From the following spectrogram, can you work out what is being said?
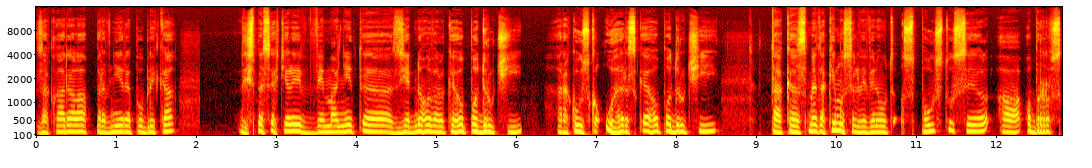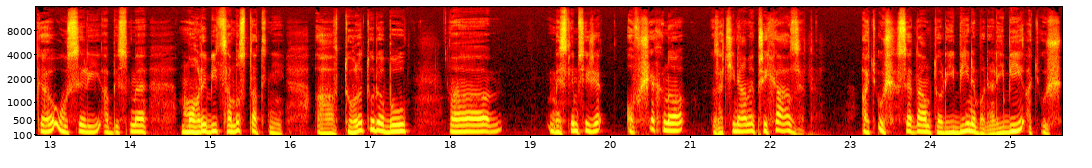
zakládala první republika, když jsme se chtěli vymanit eh, z jednoho velkého područí, rakousko-uherského područí, tak jsme taky museli vyvinout spoustu sil a obrovského úsilí, aby jsme mohli být samostatní. A v tuhle tu dobu uh, myslím si, že o všechno začínáme přicházet. Ať už se nám to líbí nebo nelíbí, ať už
